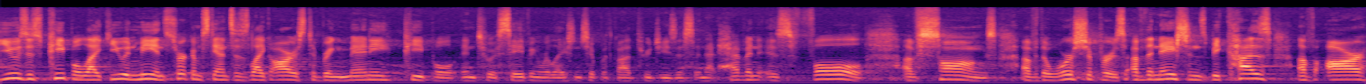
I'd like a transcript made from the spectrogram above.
uses people like you and me in circumstances like ours to bring many people into a saving relationship with God through Jesus. And that heaven is full of songs of the worshipers of the nations because of our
